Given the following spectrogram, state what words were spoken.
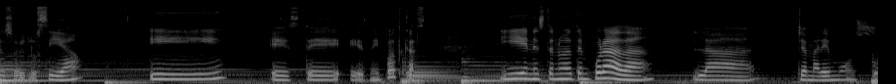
yo soy Lucía y este es mi podcast. Y en esta nueva temporada la llamaremos,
